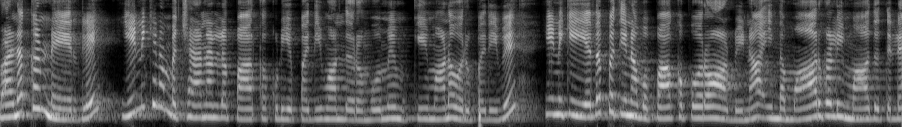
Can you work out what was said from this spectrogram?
வணக்கம் நேர்களே இன்றைக்கி நம்ம சேனலில் பார்க்கக்கூடிய பதிவானது ரொம்பவுமே முக்கியமான ஒரு பதிவு. இன்றைக்கி எதை பற்றி நம்ம பார்க்க போகிறோம் அப்படின்னா இந்த மார்கழி மாதத்தில்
